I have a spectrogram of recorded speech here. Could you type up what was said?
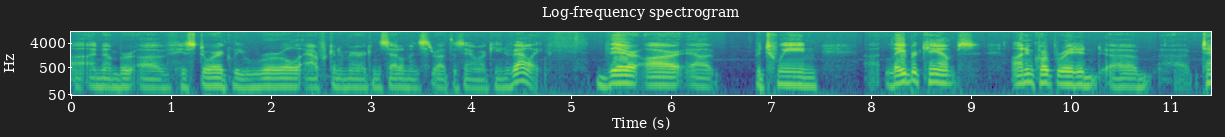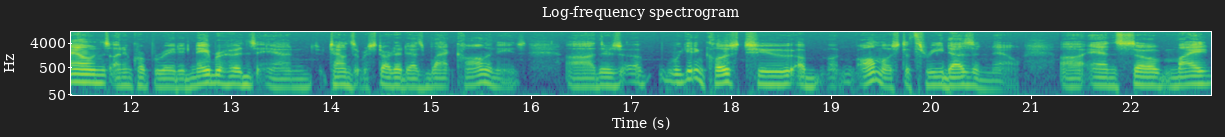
uh, a number of historically rural African American settlements throughout the San Joaquin Valley. There are uh, between uh, labor camps, unincorporated uh, uh, towns, unincorporated neighborhoods, and towns that were started as black colonies. Uh, there's a, we're getting close to a, almost a three dozen now, uh, and so my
